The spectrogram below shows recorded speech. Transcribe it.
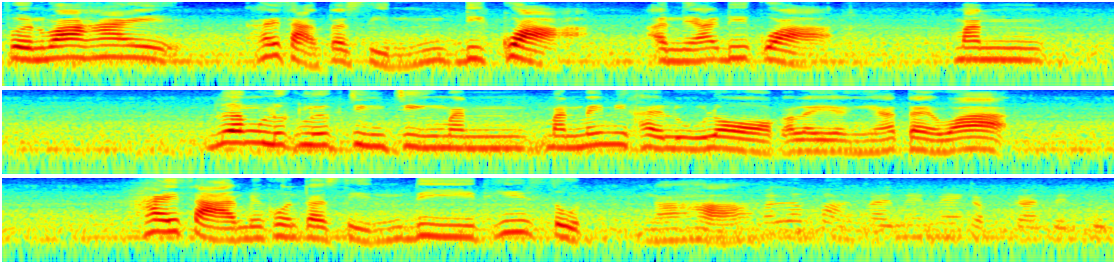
เฟิร์นว่าให้ให้ศาลตัดสินดีกว่า อันเนี้ยดีกว่ามันเรื่องลึกๆจริง ๆ มันมันไม่มีใครรู้หรอกอะไรอย่างเงี้ย แต่ว่าให้ศาลเป็นคนตัดสินดีที่สุดนะคะ มันลำบากใจไหมแม่กับการเป็นคน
